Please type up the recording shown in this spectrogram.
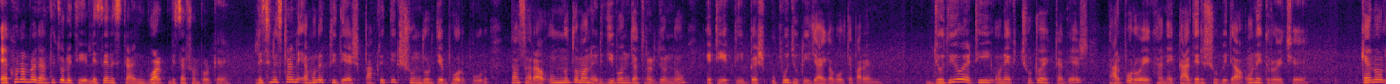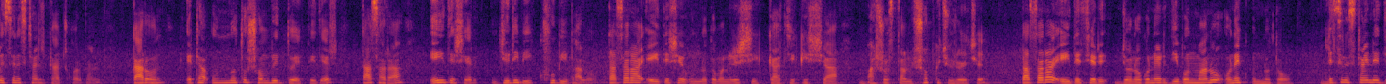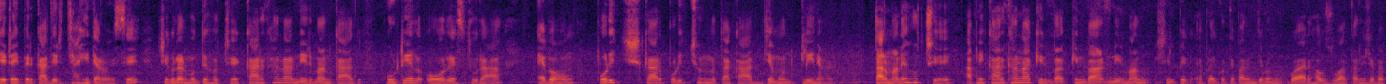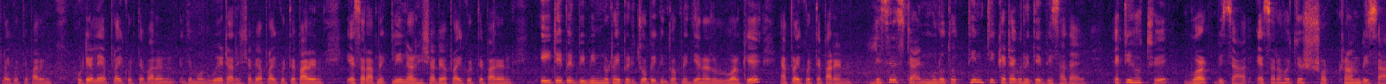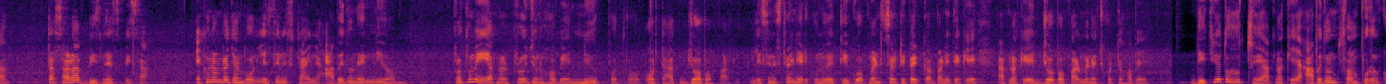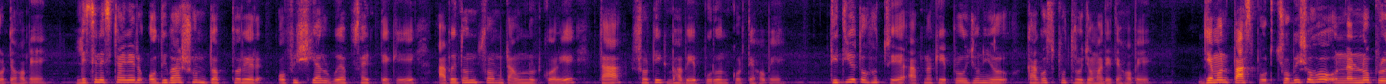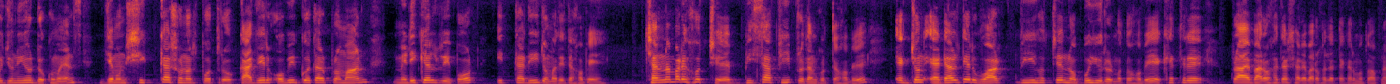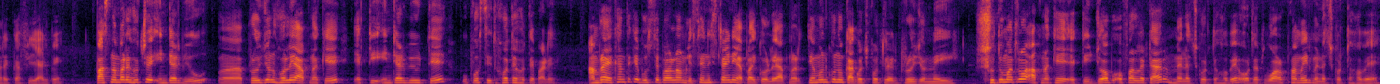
এখন আমরা জানতে চলেছি লিসেনস্টাইন ওয়ার্ক ভিসা সম্পর্কে। লিসেনস্টাইন এমন একটি দেশ, প্রাকৃতিক সৌন্দর্যে ভরপুর, তাছাড়া উন্নত মানের জীবনযাত্রার জন্য এটি একটি বেশ উপযোগী জায়গা বলতে পারেন। যদিও এটি অনেক ছোট একটা দেশ, তারপরও এখানে কাজের সুবিধা অনেক রয়েছে। কেন লিসেনস্টাইন কাজ করবেন? কারণ এটা উন্নত সমৃদ্ধ একটি দেশ। তাছাড়া এই দেশের জিডিপি খুবই ভালো। তাছাড়া এই দেশে উন্নত মানের শিক্ষা, চিকিৎসা, বাসস্থান সব কিছু রয়েছে। তাছাড়া এই দেশের জনগণের জীবনমানও অনেক উন্নত। লিসেনস্টাইনে যে টাইপের কাজের চাহিদা রয়েছে, সেগুলোর মধ্যে হচ্ছে কারখানা নির্মাণ কাজ, হোটেল ও রেস্তোরাঁ এবং পরিষ্কার পরিচ্ছন্নতা কাজ, যেমন ক্লিনার। তার মানে হচ্ছে আপনি কারখানা কিংবা কিংবা নির্মাণ শিল্পে অ্যাপ্লাই করতে পারেন, যেমন ওয়ার হাউস ওয়ার্কার হিসেবে অ্যাপ্লাই করতে পারেন হোটেলে অ্যাপ্লাই করতে পারেন, যেমন ওয়েটার হিসাবে অ্যাপ্লাই করতে পারেন, এছাড়া আপনি ক্লিনার হিসাবে অ্যাপ্লাই করতে পারেন। এই টাইপের বিভিন্ন টাইপের জবে কিন্তু আপনি জেনারেল ওয়ার্কে অ্যাপ্লাই করতে পারেন। লিসেনস্টাইন মূলত তিনটি ক্যাটাগরিতে ভিসা দেয়। একটি হচ্ছে ওয়ার্ক ভিসা এছাড়া হচ্ছে শর্ট টার্ম ভিসা তাছাড়া বিজনেস ভিসা এখন আমরা জানব লিসেনস্টাইন আবেদনের নিয়ম। প্রথমেই আপনার প্রয়োজন হবে নিয়োগপত্র, অর্থাৎ জব অফার লিসেনস্টাইনের কোনো একটি গভর্নমেন্ট সার্টিফাইড কোম্পানি থেকে আপনাকে জব অফার ম্যানেজ করতে হবে। দ্বিতীয়ত হচ্ছে আপনাকে আবেদন ফর্ম পূরণ করতে হবে। লিসেনস্টাইনের অধিবাসন দপ্তরের অফিসিয়াল ওয়েবসাইট থেকে আবেদন ফর্ম ডাউনলোড করে তা সঠিকভাবে পূরণ করতে হবে। তৃতীয়ত হচ্ছে আপনাকে প্রয়োজনীয় কাগজপত্র জমা দিতে হবে। যেমন পাসপোর্ট ছবিসহ অন্যান্য প্রয়োজনীয় ডকুমেন্টস যেমন শিক্ষা সনদপত্র, কাজের অভিজ্ঞতার প্রমাণ মেডিকেল রিপোর্ট ইত্যাদি জমা দিতে হবে। চার নম্বরে হচ্ছে ভিসা ফি প্রদান করতে হবে। একজন অ্যাডাল্টের ওয়ার্ক ফি হচ্ছে নব্বই ইউরোর মতো হবে। এক্ষেত্রে প্রায় বারো হাজার, সাড়ে বারো হাজার টাকার মতো আপনার একটা ফি আসবে। পাঁচ নম্বরে হচ্ছে ইন্টারভিউ প্রয়োজন হলে আপনাকে একটি ইন্টারভিউতে উপস্থিত হতে হতে পারে। আমরা এখান থেকে বুঝতে পারলাম লিসেন স্টাইনে অ্যাপ্লাই করলে আপনার তেমন কোনো কাগজপত্রের প্রয়োজন নেই। শুধুমাত্র আপনাকে একটি জব অফার লেটার ম্যানেজ করতে হবে, অর্থাৎ ওয়ার্ক পারমিট ম্যানেজ করতে হবে।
